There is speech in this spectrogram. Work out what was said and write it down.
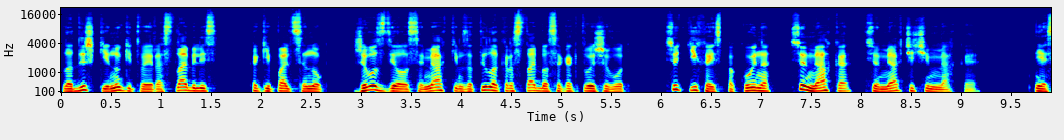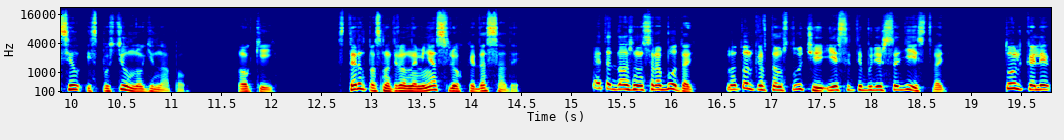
лодыжки и ноги твои расслабились, как и пальцы ног. Живот сделался мягким, затылок расслабился, как твой живот. Все тихо и спокойно, все мягко, все мягче, чем мягкое. Я сел и спустил ноги на пол. Окей. Стерн посмотрел на меня с легкой досадой. Это должно сработать, но только в том случае, если ты будешь содействовать. Только ли...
